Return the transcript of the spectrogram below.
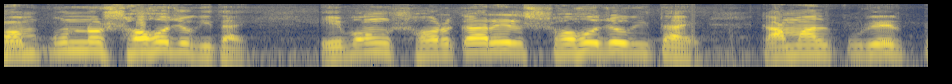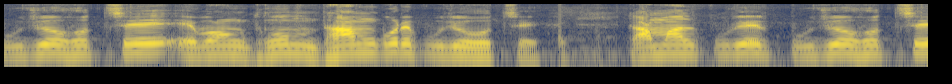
সম্পূর্ণ সহযোগিতায় এবং সরকারের সহযোগিতায় কামালপুরের পুজো হচ্ছে এবং ধুমধাম করে পুজো হচ্ছে। কামালপুরের পুজো হচ্ছে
